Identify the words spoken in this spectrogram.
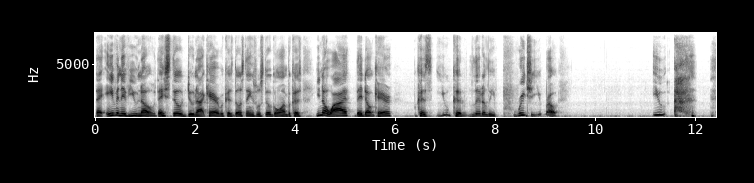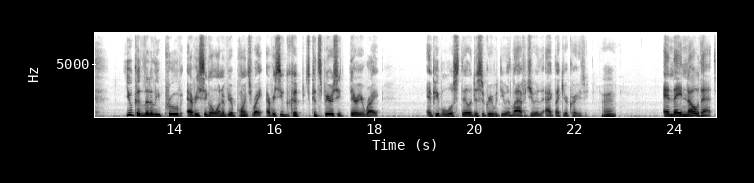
They even if you know, they still do not care because those things will still go on. Because you know why they don't care? Because you could literally preach it, you bro. You. You could literally prove every single one of your points right, every single co- conspiracy theory right, and people will still disagree with you and laugh at you and act like you're crazy. Right. And they know that.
